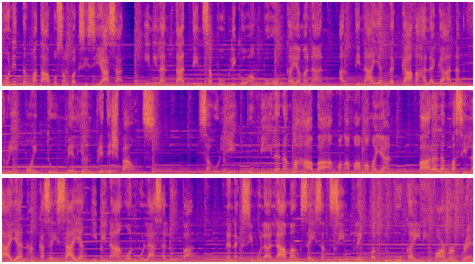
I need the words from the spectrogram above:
Ngunit nang matapos ang pagsisiyasat, inilantad din sa publiko ang buong kayamanan at tinayang nagkakahalaga ng 3.2 million British pounds. Sa huli, pumila ng mahaba ang mga mamamayan para lang masilayan ang kasaysayang ibinangon mula sa lupa na nagsimula lamang sa isang simpleng paghuhukay ni Farmer Fred.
